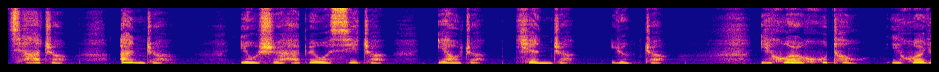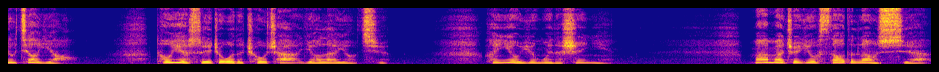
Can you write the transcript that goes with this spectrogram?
掐着、按着，有时还被我吸着，咬着、舔着、吮着，一会儿呼痛，一会儿又叫痒，头也随着我的抽插摇来摇去，很有韵味的呻吟。妈妈这又骚的浪穴，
